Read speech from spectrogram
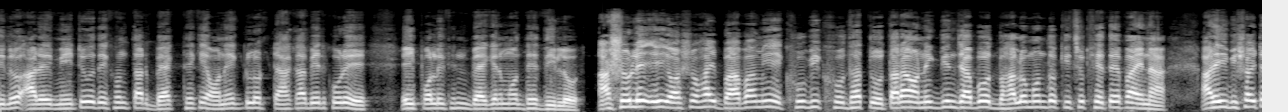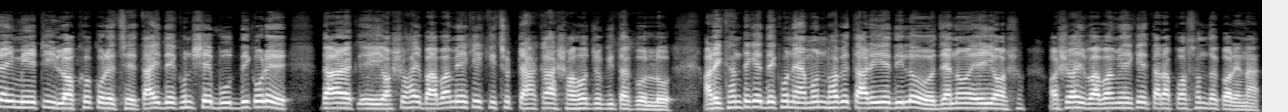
দিল আর এই মেয়েটিও দেখুন তার ব্যাগ থেকে অনেকগুলো টাকা বের করে এই পলিথিন ব্যাগের মধ্যে দিল। আসলে এই অসহায় বাবা মেয়ে খুবই ক্ষুধার্ত। তারা অনেকদিন যাবৎ ভালো মন্দ কিছু খেতে পায় না। আর এই বিষয়টাই মেয়েটি লক্ষ্য করেছে। তাই দেখুন সে বুদ্ধি করে তার এই অসহায় বাবা মেয়েকে কিছু টাকা সহযোগিতা করল। আর এখান থেকে দেখুন এমন ভাবে তাড়িয়ে দিল যেন এই অস- অসহায় বাবা মেয়েকে তারা পছন্দ করে না।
